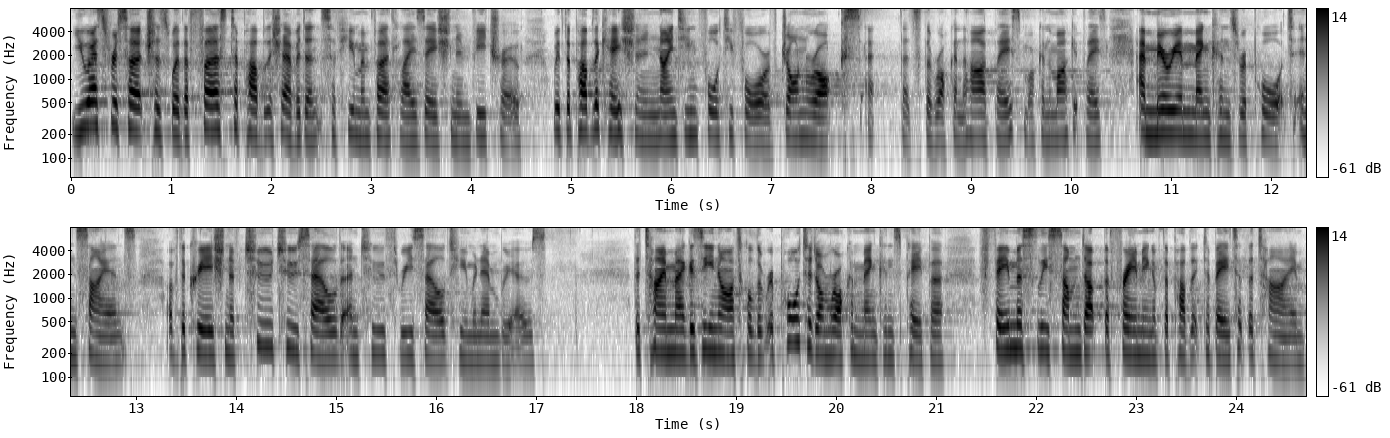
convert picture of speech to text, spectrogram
US researchers were the first to publish evidence of human fertilization in vitro with the publication in 1944 of John Rock's, uh, that's the Rock in the Hard Place, Rock in the Marketplace, and Miriam Menkin's report in Science of the creation of two two-celled and two three-celled human embryos. The Time magazine article that reported on Rock and Menkin's paper famously summed up the framing of the public debate at the time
